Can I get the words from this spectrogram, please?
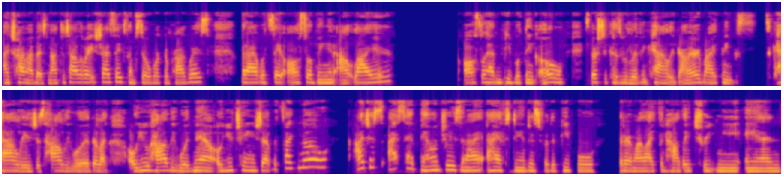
I try my best not to tolerate, should I say, because I'm still a work in progress. But I would say also being an outlier, also having people think, oh, especially because we live in Cali now, everybody thinks Cali is just Hollywood. They're like, oh, you Hollywood now. Oh, you changed up. It's like, no, I just, I set boundaries and I, I have standards for the people that are in my life and how they treat me. And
